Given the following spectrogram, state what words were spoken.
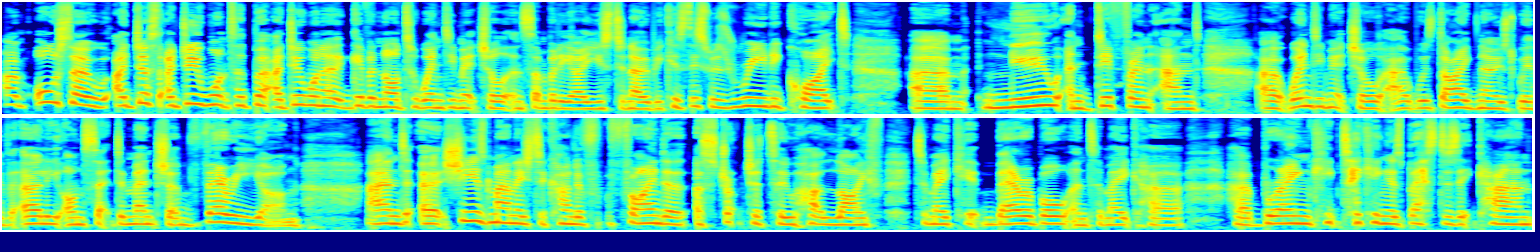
I'm also, I just I do want to, but I do want to give a nod to Wendy Mitchell and somebody I used to know because this was really quite um, new and different. And uh, Wendy Mitchell uh, was diagnosed with early onset dementia very young. And uh, she has managed to kind of find a, a, structure to her life to make it bearable and to make her her brain keep ticking as best as it can.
